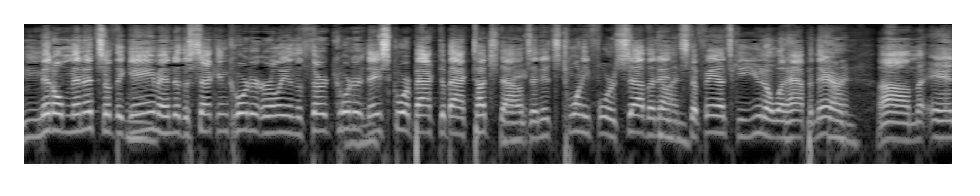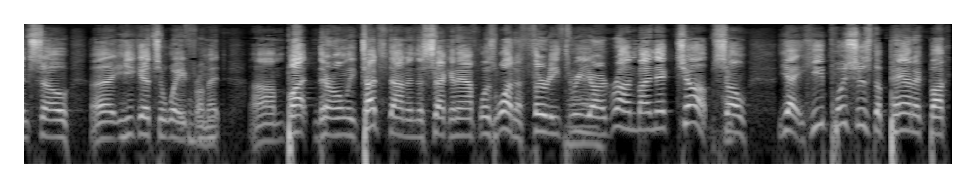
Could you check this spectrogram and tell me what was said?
middle minutes of the Mm-hmm. game, end of the second quarter, early in the third quarter. They score back to back touchdowns, Right. and it's 24 7. And Stefanski, you know what happened there. Um, and so uh, he gets away from Mm-hmm. it. Um, but their only touchdown in the second half was what a 33 yard run by Nick Chubb. So yeah, he pushes the panic buck,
